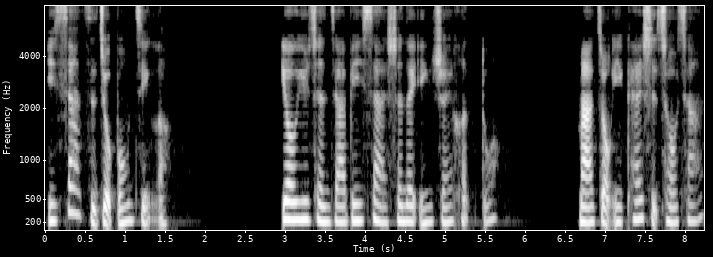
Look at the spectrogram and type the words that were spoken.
一下子就绷紧了。由于陈家斌下身的饮水很多，马总一开始抽插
